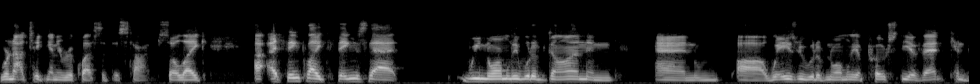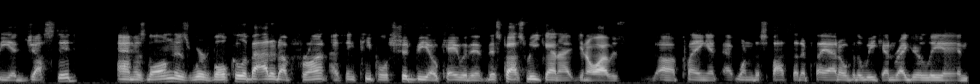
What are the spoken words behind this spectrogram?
we're not taking any requests at this time. So like, I think like things that we normally would have done and, and uh, ways we would have normally approached the event can be adjusted. And as long as we're vocal about it up front, I think people should be okay with it. This past weekend, I, you know, I was uh, playing it at one of the spots that I play at over the weekend regularly, and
